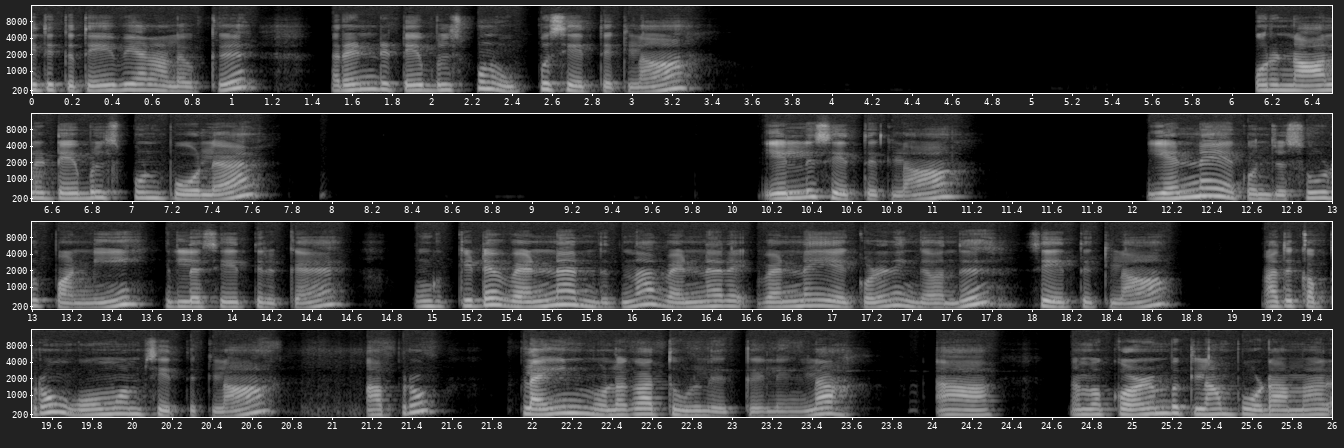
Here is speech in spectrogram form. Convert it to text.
இதுக்கு தேவையான அளவுக்கு ரெண்டு டேபிள் ஸ்பூன் உப்பு சேர்த்துக்கலாம். ஒரு நாலு டேபிள் ஸ்பூன் போல் எள்ளு சேர்த்துக்கலாம். எண்ணெயை கொஞ்சம் சூடு பண்ணி இதில் சேர்த்துருக்கேன். உங்ககிட்ட வெண்ணெய் இருந்ததுன்னா வெண்ணெய் வெண்ணெயை கூட நீங்கள் வந்து சேர்த்துக்கலாம். அதுக்கப்புறம் ஓமம் சேர்த்துக்கலாம். அப்புறம் ப்ளைன் மிளகாத்தூள் இருக்குது இல்லைங்களா? நம்ம குழம்புக்கெலாம் போடாமல்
